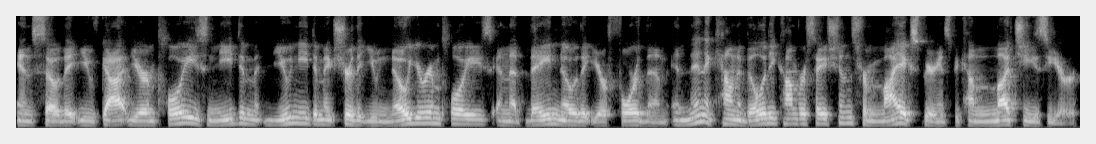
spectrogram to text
and so that you've got your employees need to you need to make sure that you know your employees and that they know that you're for them. And then accountability conversations from my experience become much easier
